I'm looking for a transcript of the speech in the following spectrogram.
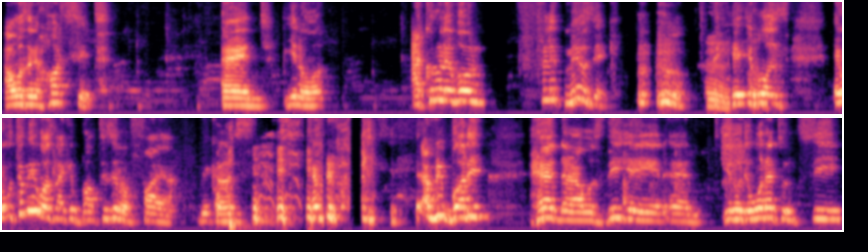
I was in a hot seat, and you know, I couldn't even flip music. Mm. it, it was, it to me, it was like a baptism of fire because everybody, everybody heard that I was DJing, and you know, they wanted to see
